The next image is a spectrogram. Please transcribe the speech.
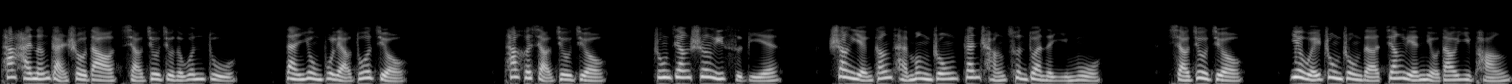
他还能感受到小舅舅的温度，但用不了多久，他和小舅舅终将生离死别，上演刚才梦中肝肠寸断的一幕。小舅舅。叶维重重的将脸扭到一旁，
